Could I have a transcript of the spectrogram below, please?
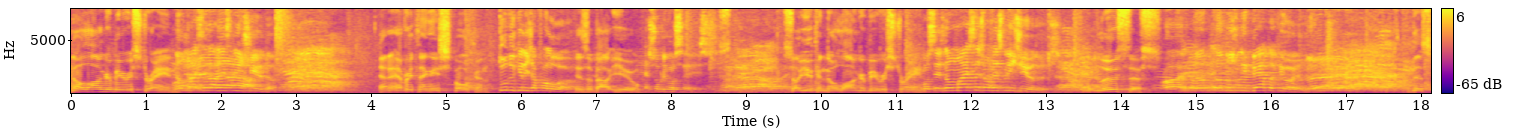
No longer be restrained. Não mais será restringida. And everything He's spoken Tudo que ele já falou is about you. é sobre vocês. So you can no longer be restrained. Vocês não mais sejam restringidos. We lose this. Eu, eu nos liberto aqui hoje. This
